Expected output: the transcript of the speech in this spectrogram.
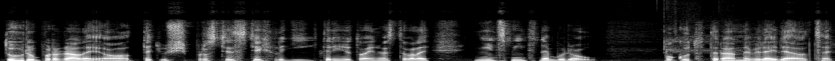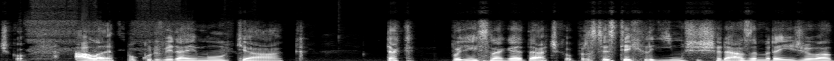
tu hru prodali, jo? Teď už prostě z těch lidí, kteří do toho investovali, nic mít nebudou pokud teda nevydají DLCčko. Ale pokud vydají mulťák, tak podívej se na GTAčko, prostě z těch lidí můžeš rázem rejžovat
